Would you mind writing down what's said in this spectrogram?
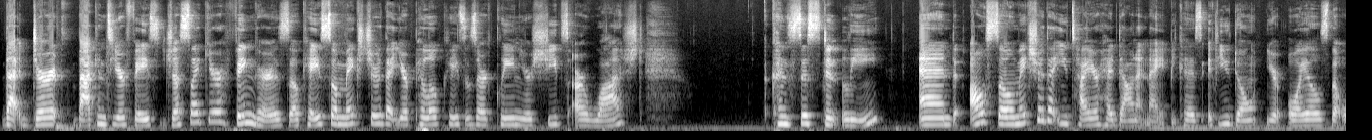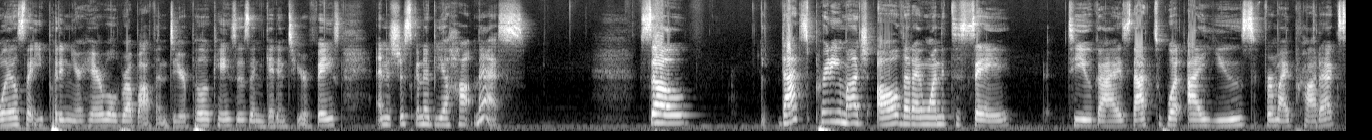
that dirt back into your face, just like your fingers. Okay, so make sure that your pillowcases are clean, your sheets are washed consistently, and also make sure that you tie your head down at night because if you don't, your oils, the oils that you put in your hair, will rub off into your pillowcases and get into your face, and it's just to be a hot mess. So that's pretty much all that I wanted to say to you guys. That's what I use for my products.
